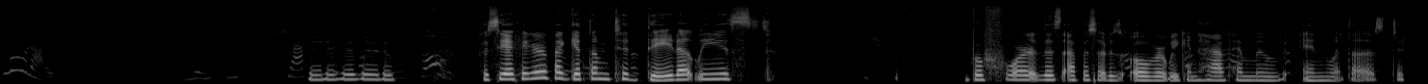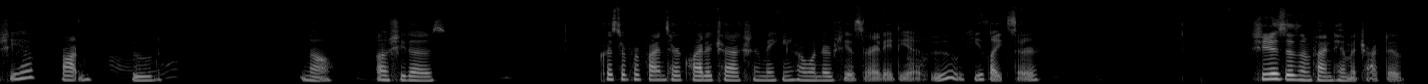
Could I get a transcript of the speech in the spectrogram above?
Plunide, Sminchy, Boo-doo-boo-boo-doo. Shastra, Cause see, I figure if I get them to date at least before this episode is over, we can have him move in with us. Does she have rotten food? No. Oh, she does. Christopher finds her quite attraction, making her wonder if she has the right idea. Ooh, he likes her. She just doesn't find him attractive,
